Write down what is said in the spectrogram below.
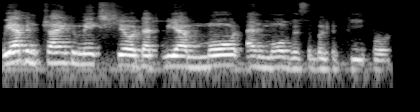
we have been trying to make sure that we are more and more visible to people.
